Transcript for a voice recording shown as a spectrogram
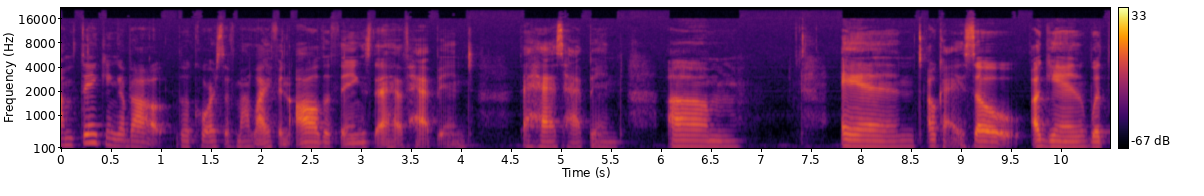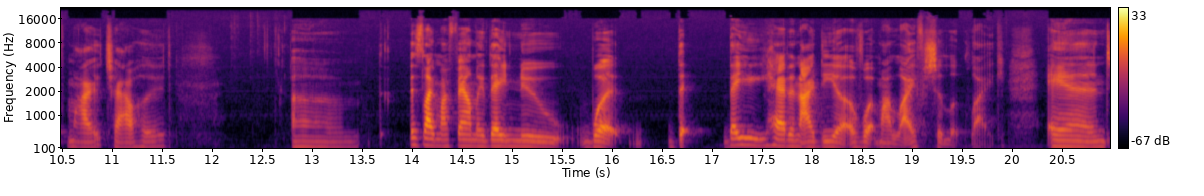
I'm thinking about the course of my life and all the things that have happened, that has happened. Um, and okay, so again, with my childhood, um, it's like my family, they knew what th- they had an idea of what my life should look like. And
